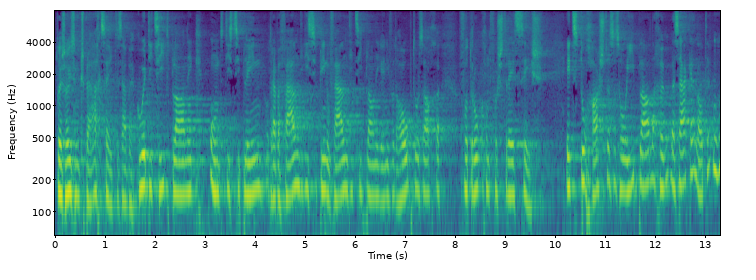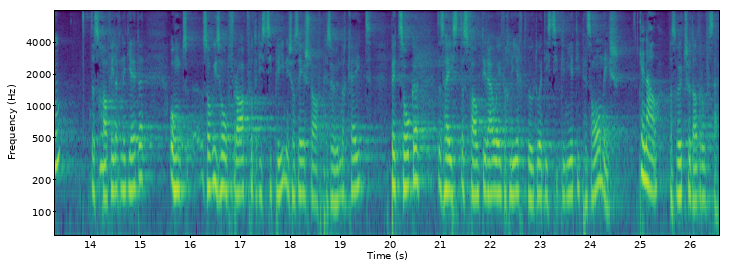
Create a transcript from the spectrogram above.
Du hast in unserem Gespräch gesagt, dass eben gute Zeitplanung und Disziplin oder eben fehlende Disziplin und fehlende Zeitplanung eine der Hauptursachen von Druck und von Stress ist. Jetzt, du kannst das so einplanen, könnte man sagen, oder? Mhm. Das kann vielleicht nicht jeder. Und sowieso die Frage von der Disziplin ist auch sehr stark Persönlichkeit bezogen. Das heisst, das fällt dir auch einfach leicht, weil du eine disziplinierte Person bist. Genau. Was würdest du darauf sagen?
